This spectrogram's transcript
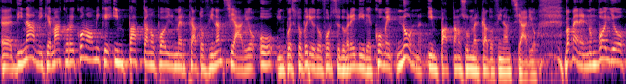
eh, dinamiche macroeconomiche impattano poi il mercato finanziario o in questo periodo forse dovrei dire come non impattano sul mercato finanziario. Va bene, non voglio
